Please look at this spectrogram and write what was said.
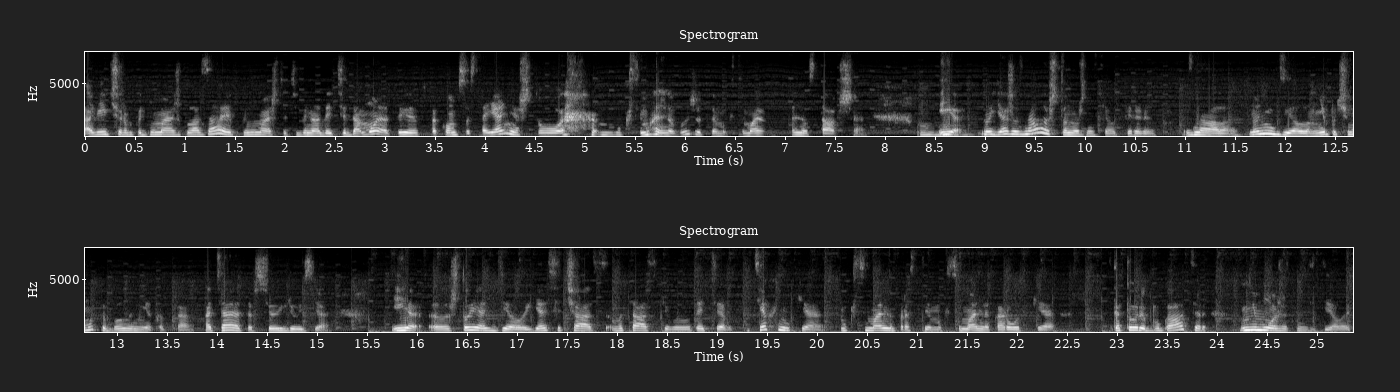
а вечером поднимаешь глаза и понимаешь, что тебе надо идти домой, а ты в таком состоянии, что максимально выжатая, максимально уставшая. Угу. И, ну, я же знала, что нужно сделать перерыв. Знала, но не делала. Мне почему-то было некогда. Хотя это все иллюзия. И э, что я сделала? Я сейчас вытаскиваю вот эти техники максимально простые, максимально короткие, которые бухгалтер не может не сделать.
